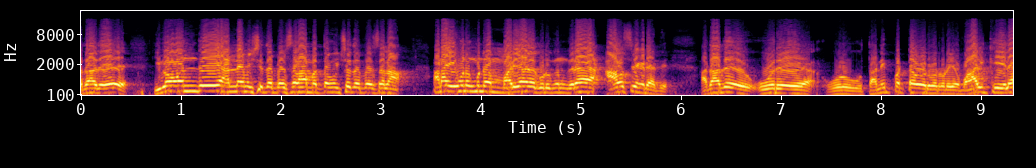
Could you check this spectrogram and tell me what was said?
அதாவது இவன் வந்து அண்ணன் விஷயத்த பேசலாம் மற்ற விஷயத்த பேசலாம். ஆனா இவனுக்கு முன்ன மரியாதை கொடுக்கணுங்கிற அவசியம் கிடையாது. அதாவது ஒரு ஒரு தனிப்பட்ட ஒருவருடைய வாழ்க்கையில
